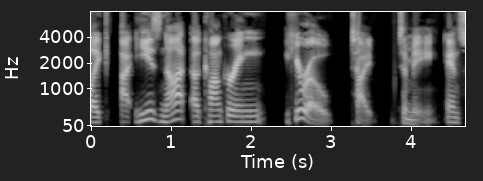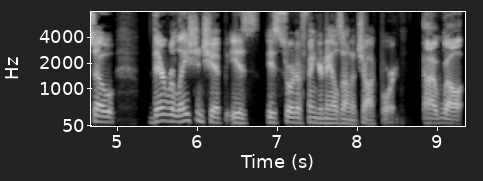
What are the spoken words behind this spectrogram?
Like I, he is not a conquering hero type to me. And so their relationship is is sort of fingernails on a chalkboard. Uh, well,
